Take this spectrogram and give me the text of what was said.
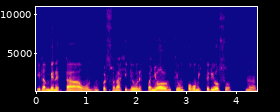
Y también está un, personaje que es un español, que es un poco misterioso, ¿no?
